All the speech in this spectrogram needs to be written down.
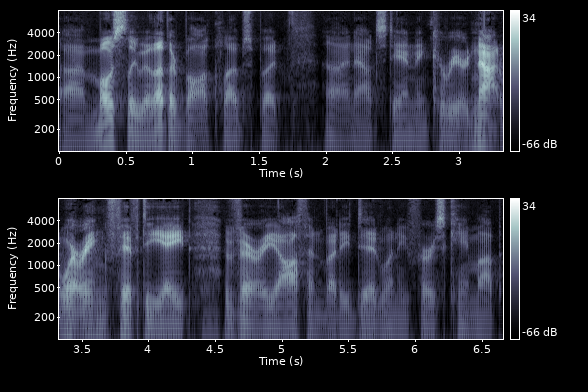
uh, mostly with other ball clubs, but uh, an outstanding career. Not wearing 58 very often, but he did when he first came up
